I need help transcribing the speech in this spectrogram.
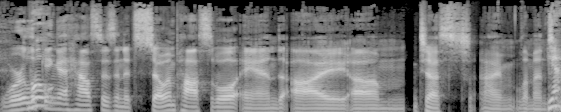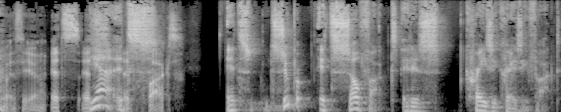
We're Well- looking at houses and it's so impossible and I um just I'm lamenting Yeah. with you. It's it's Yeah, it's, it's- fucked. It's super. It's so fucked. It is crazy, crazy fucked.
